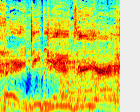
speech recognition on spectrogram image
Hey, DBA. DBA.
